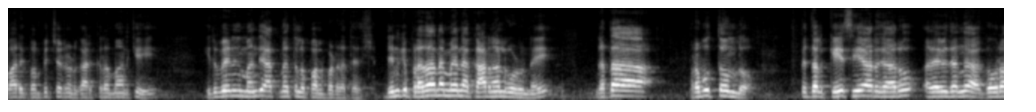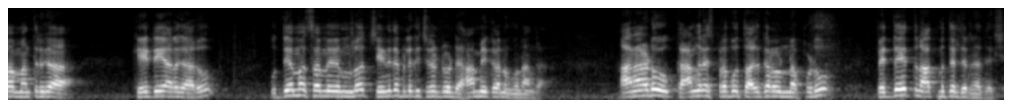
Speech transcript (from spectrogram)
వారికి పంపించేటువంటి కార్యక్రమానికి ఇరవై ఎనిమిది మంది ఆత్మహత్యలు పాల్పడారు అధ్యక్ష. దీనికి ప్రధానమైన కారణాలు కూడా ఉన్నాయి. గత ప్రభుత్వంలో పెద్దలు కేసీఆర్ గారు అదేవిధంగా గౌరవ మంత్రిగా కేటీఆర్ గారు ఉద్యమ సమయంలో చేనేత పిలిపించినటువంటి హామీకి అనుగుణంగా ఆనాడు కాంగ్రెస్ ప్రభుత్వ అధికారం ఉన్నప్పుడు పెద్ద ఎత్తున ఆత్మహత్యలు జరిగిన అధ్యక్ష.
